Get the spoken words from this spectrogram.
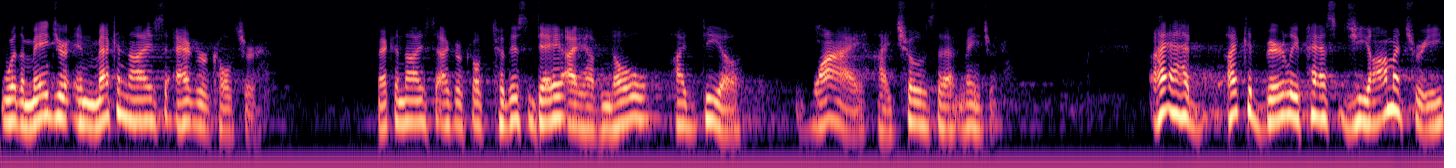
with a major in mechanized agriculture. Mechanized agriculture. To this day, I have no idea why I chose that major. I had I could barely pass geometry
